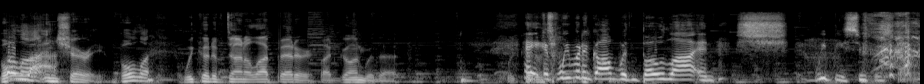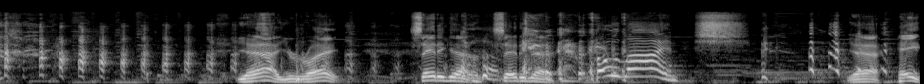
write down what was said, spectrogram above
Bola, Bola. and Sherry. Bola. We could have done a lot better if I'd gone with that. Hey, if we would have gone with Bola and shh, we'd be superstars. Yeah, you're right. Say it again. Say it again. Bola and shh. Yeah. Hey,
